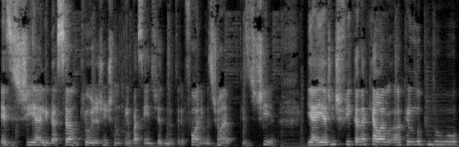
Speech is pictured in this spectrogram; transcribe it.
existia a ligação, que hoje a gente não tem paciência de atender o telefone, mas tinha uma época que existia. E aí a gente fica naquela aquele looping do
